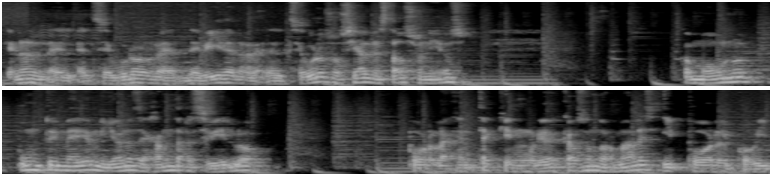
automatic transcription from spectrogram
tienen el, seguro de vida, el seguro social en Estados Unidos, como uno punto y medio millones dejaron de recibirlo por la gente que murió de causas normales y por el COVID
